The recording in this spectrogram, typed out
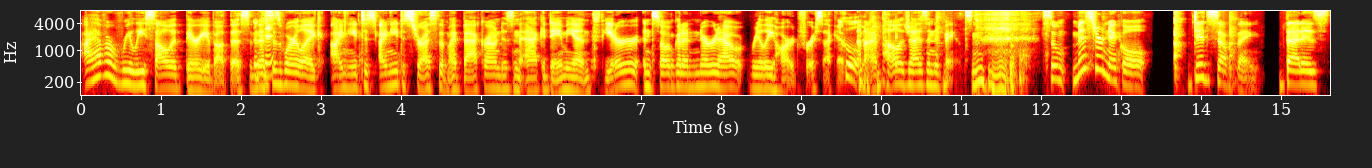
I have a really solid theory about this, and this is where like I need to I need to stress that my background is in academia and theater, and so I'm going to nerd out really hard for a second, Cool. and I apologize in advance. So Mr. Nickel did something that is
